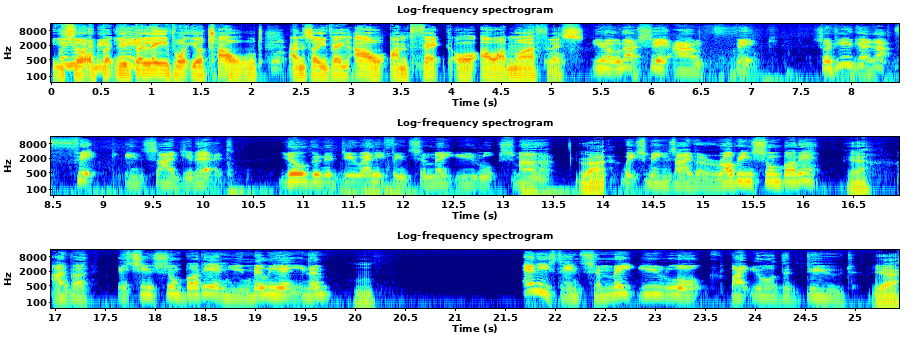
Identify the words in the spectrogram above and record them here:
you Well, you sort of be but you believe what you're told, and so you think, oh, I'm thick, or oh, I'm worthless. You know, that's it, I'm thick. So if you get that thick inside your head, you're going to do anything to make you look smart, Right. which means either robbing somebody, Yeah. Either hitting somebody and humiliating them. Hmm. Anything to make you look like you're the dude, Yeah.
